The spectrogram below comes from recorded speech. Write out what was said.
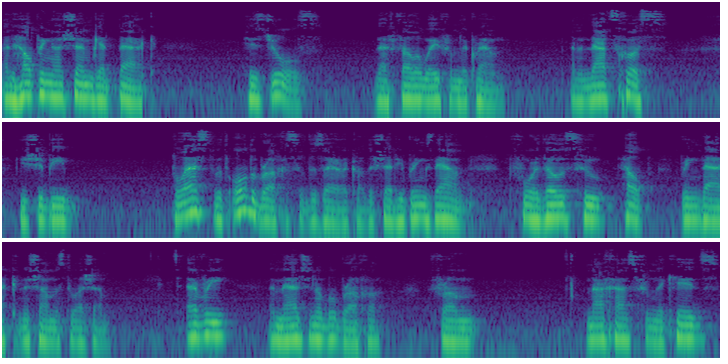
and helping Hashem get back his jewels that fell away from the crown. And in that zchus, you should be blessed with all the brachas of the Zohar HaKadosh that he brings down for those who help bring back neshamas to Hashem. It's every imaginable bracha from nachas from the kids,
